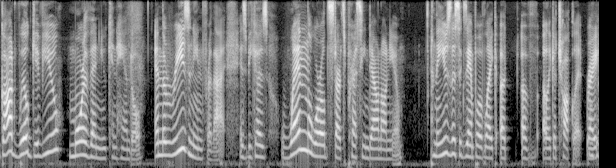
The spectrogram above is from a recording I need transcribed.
God will give you more than you can handle. And the reasoning for that is because when the world starts pressing down on you, and they use this example of like a of uh, like a chocolate, right?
